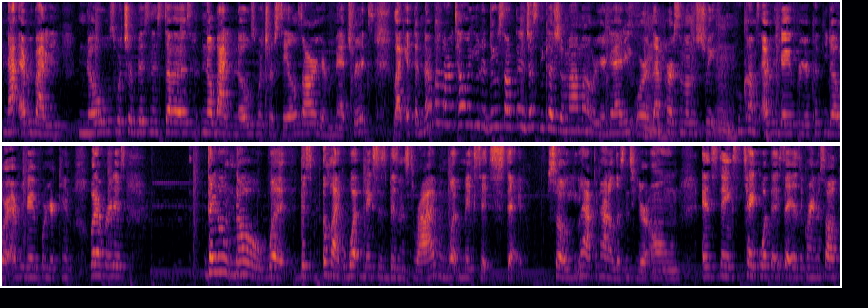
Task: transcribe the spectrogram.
not everybody knows what your business does. Nobody knows what your sales are, your metrics. Like if the numbers aren't telling you to do something just because your mama or your daddy or mm. that person on the street mm. who, who comes every day for your cookie dough or every day for your kid, whatever it is, they don't know what this like what makes this business thrive and what makes it stay. So you have to kind of listen to your own instincts, take what they say as a grain of salt,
